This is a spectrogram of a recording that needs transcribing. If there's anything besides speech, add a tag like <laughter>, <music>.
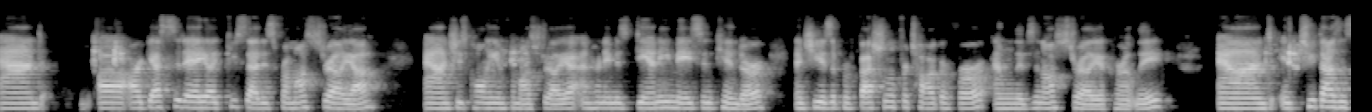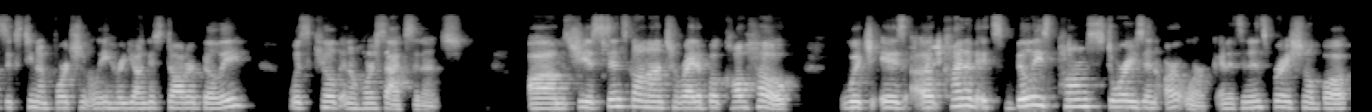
and uh, our guest today, like you said, is from Australia and she's calling in from Australia. And her name is Danny Mayson Kinder, and she is a professional photographer and lives in Australia currently. And in 2016, unfortunately, her youngest daughter, Billie, was killed in a horse accident. Um, she has since gone on to write a book called Hope, which is a kind of it's Billie's poems, stories, and artwork, and it's an inspirational book.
